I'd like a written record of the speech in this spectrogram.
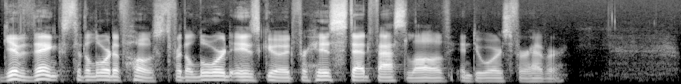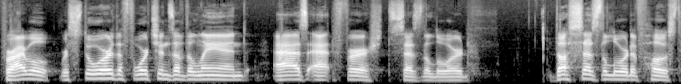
Give thanks to the Lord of hosts, for the Lord is good, for his steadfast love endures forever. For I will restore the fortunes of the land as at first, says the Lord. Thus says the Lord of hosts,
